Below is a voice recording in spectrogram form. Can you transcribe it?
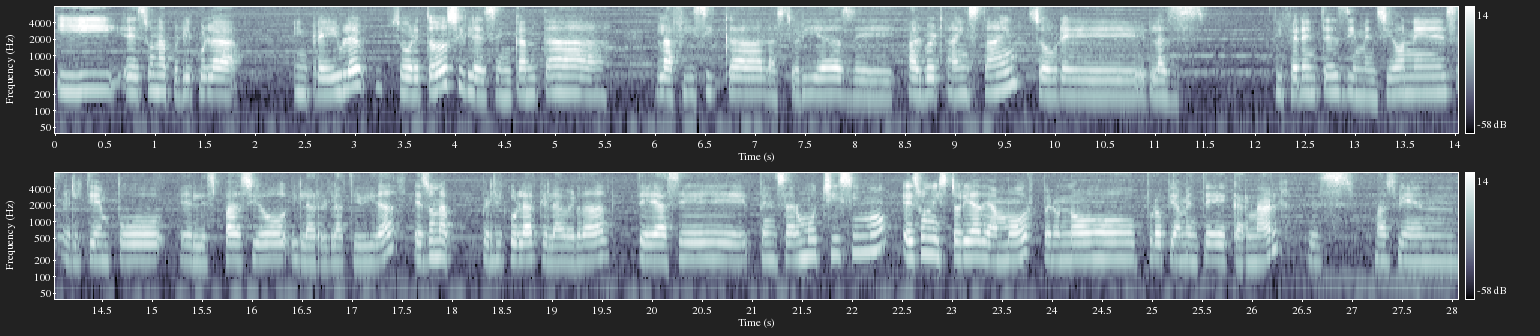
Y es una película increíble, sobre todo si les encanta la física, las teorías de Albert Einstein sobre las diferentes dimensiones, el tiempo, el espacio y la relatividad. Es una película que la verdad te hace pensar muchísimo. Es una historia de amor, pero no propiamente carnal. Es más bien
